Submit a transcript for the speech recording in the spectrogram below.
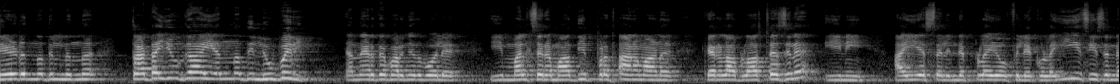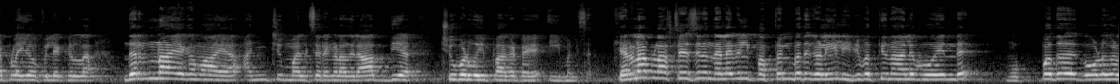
നേടുന്നതിൽ നിന്ന് തടയുക എന്നതിലുപരി ഞാൻ നേരത്തെ പറഞ്ഞതുപോലെ ഈ മത്സരം അതിപ്രധാനമാണ് കേരള ബ്ലാസ്റ്റേഴ്സിന്. ഇനി ഐ എസ് എല്ലിന്റെ പ്ലേ ഓഫിലേക്കുള്ള ഈ സീസണിന്റെ പ്ലേ ഓഫിലേക്കുള്ള നിർണായകമായ അഞ്ച് മത്സരങ്ങൾ അതിൽ ആദ്യ ചുവടുവയ്പാകട്ടെ ഈ മത്സരം. കേരള ബ്ലാസ്റ്റേഴ്സിന് നിലവിൽ പത്തൊൻപത് കളിയിൽ ഇരുപത്തിനാല് പോയിന്റ് മുപ്പത് ഗോളുകൾ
